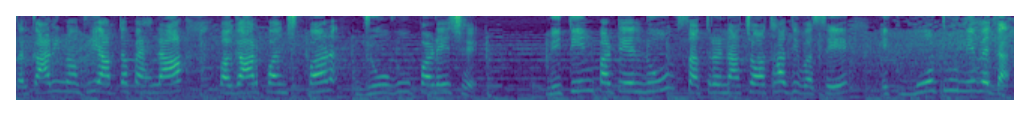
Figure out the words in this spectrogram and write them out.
સરકારી નોકરી આપતા પહેલા પગાર પંચ પણ જોવું પડે છે. નીતિન પટેલનું સત્રના ચોથા દિવસે એક મોટું નિવેદન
